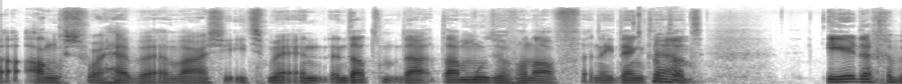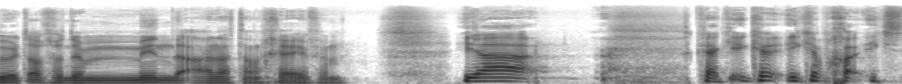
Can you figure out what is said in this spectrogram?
angst voor hebben en waar ze iets mee en, en dat daar, daar moeten we vanaf. En ik denk dat Ja. dat eerder gebeurt als we er minder aandacht aan geven. Ja, kijk, ik, ik, heb, ik,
